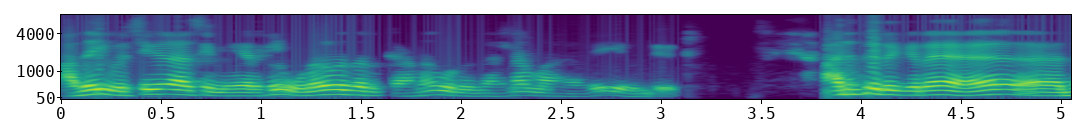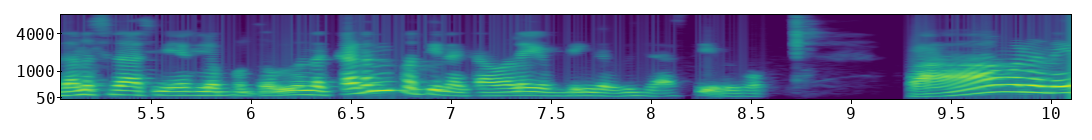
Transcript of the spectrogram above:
அதை விருச்சிகராசி நேயர்கள் உணர்வதற்கான ஒரு தருணமாகவே இருந்துட்டு அடுத்து இருக்கிற தனுசு ராசி நேர்களை பொறுத்தவரை இந்த கடன் பத்தின கவலை அப்படிங்கிறது ஜாஸ்தி இருக்கும். ராவணனே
